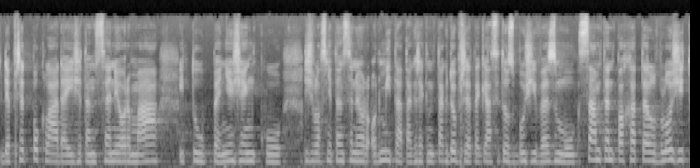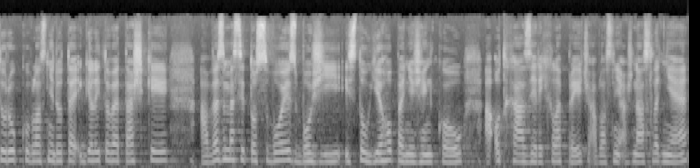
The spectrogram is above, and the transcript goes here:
kde předpokládají, že ten senior má i tu peněženku. Když vlastně ten senior odmítá, tak řekne, tak dobře, tak já si to zboží vezmu. Sám ten pachatel vloží tu ruku vlastně do té igelitové tašky a vezme si to svoje zboží i s tou jeho peněženkou a odchází rychle pryč a vlastně až následně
